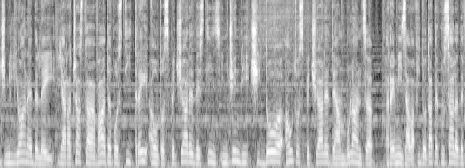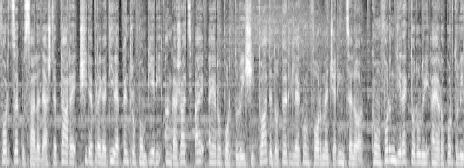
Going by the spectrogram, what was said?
9,5 milioane de lei, iar aceasta va adăposti 3 autospeciale de stins incendii și 2 autospeciale de ambulanță. Remiza va fi dotată cu sală de forță, cu sală de așteptare și de pregătire pentru pompierii angajați ai aeroportului și toate dotările conforme cerințelor. Conform directorului aeroportului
